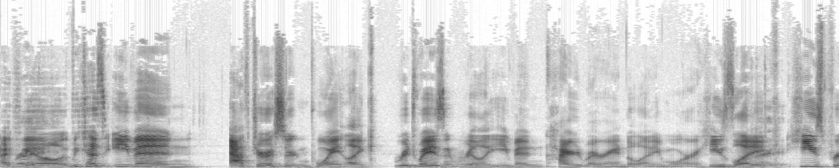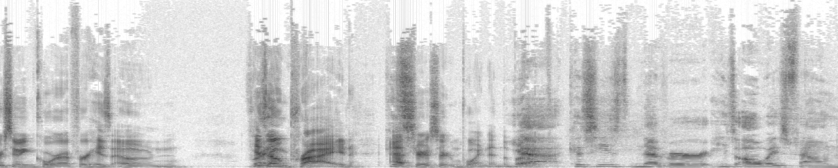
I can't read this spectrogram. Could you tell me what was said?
I feel, right. because even after a certain point, like Ridgeway isn't really even hired by Randall anymore. He's like right. he's pursuing Cora for his own his right. own pride after a certain point in the book. Yeah, because he's never he's always found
